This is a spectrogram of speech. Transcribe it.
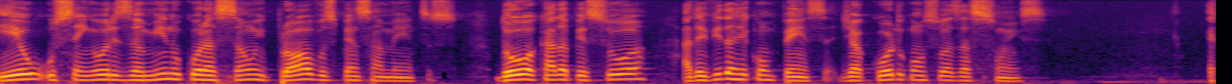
Eu, o Senhor, examino o coração e provo os pensamentos. Dou a cada pessoa a devida recompensa, de acordo com suas ações. É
